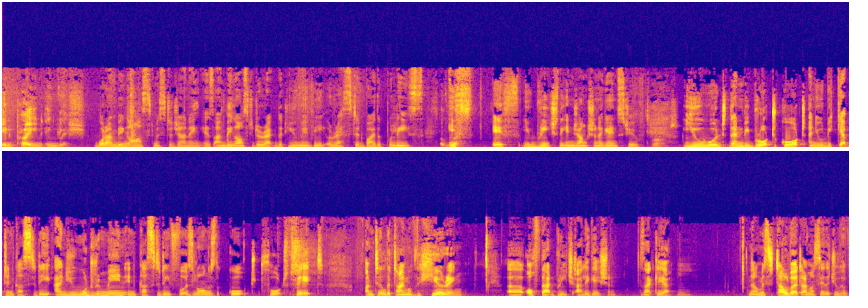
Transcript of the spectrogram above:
in plain English? What I'm being asked, Mr. Janning, is I'm being asked to direct that you may be arrested by the police if, if you breach the injunction against you. Right. You would then be brought to court and you would be kept in custody and you would remain in custody for as long as the court thought fit until the time of the hearing uh, of that breach allegation. Is that clear? Now, Mr. Talbot, I must say that you have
